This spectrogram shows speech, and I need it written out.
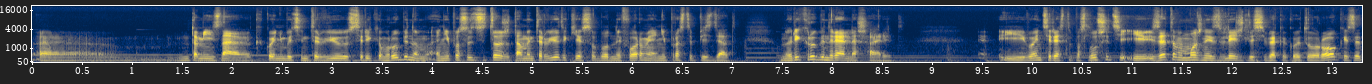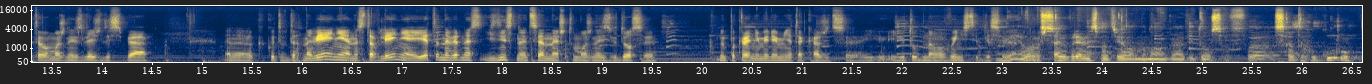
Э, Ну, там, я не знаю, какое-нибудь интервью с Риком Рубином, они, по сути, тоже, там интервью такие в свободной форме, они просто пиздят. Но Рик Рубин реально шарит. И его интересно послушать, и из этого можно извлечь для себя какой-то урок, из этого можно извлечь для себя э, какое-то вдохновение, наставление, и это, наверное, единственное ценное, что можно из видоса, ну, по крайней мере, мне так кажется, ютубного вынести для себя. Я вот в что- свое время смотрел много видосов э, Садхгуру,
